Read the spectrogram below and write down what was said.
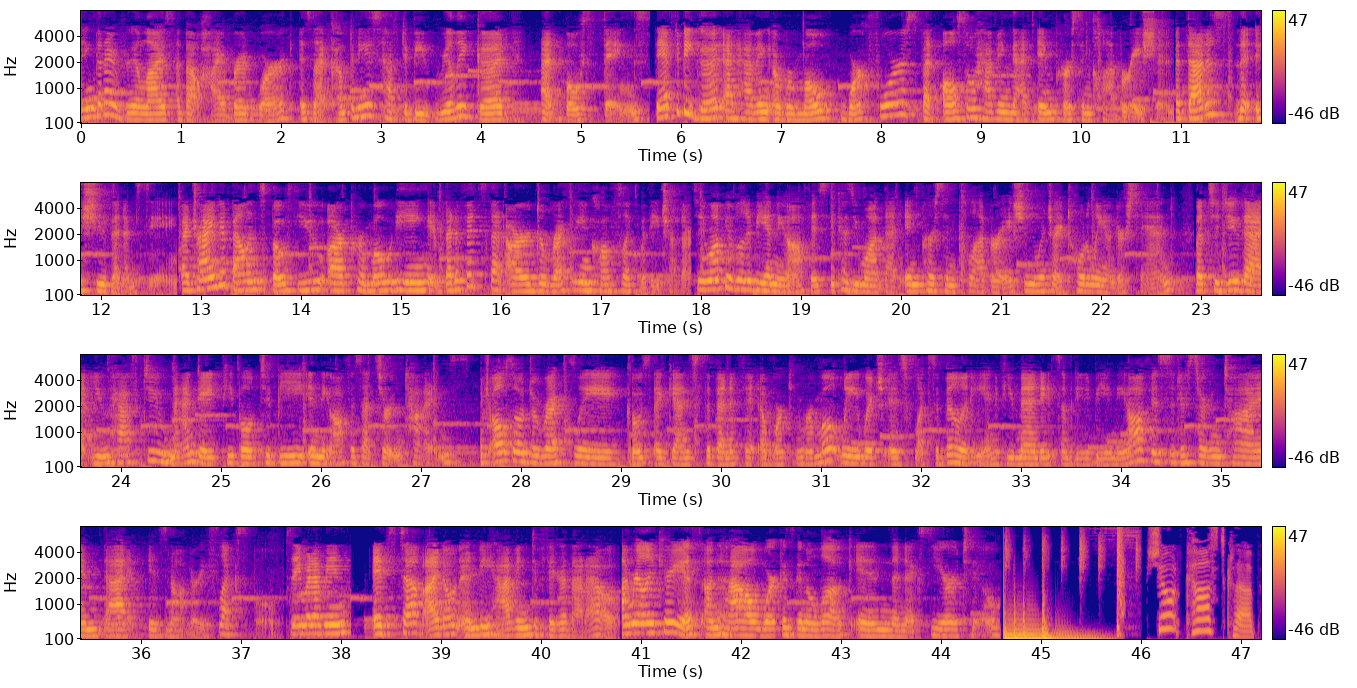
Thing that I realized about hybrid work is that companies have to be really good at both things. They have to be good at having a remote workforce, but also having that in person collaboration. But that is the issue that I'm seeing. By trying to balance both, you are promoting benefits that are directly in conflict with each other. So you want people to be in the office because you want that in person collaboration, which I totally understand. But to do that, you have to mandate people to be in the office at certain times, which also directly goes against the benefit of working remotely, which is flexibility. And if you mandate somebody to be in the office, at a certain time that is not very flexible. See what I mean? It's tough. I don't envy having to figure that out. I'm really curious on how work is going to look in the next year or two. Short Cast Club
